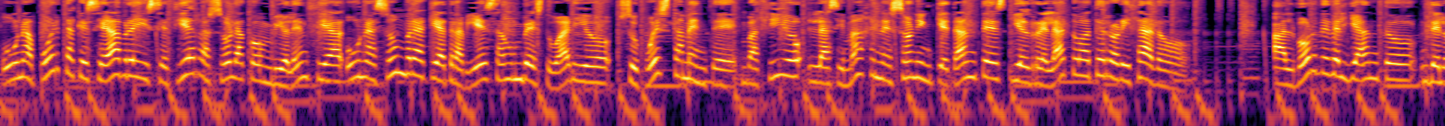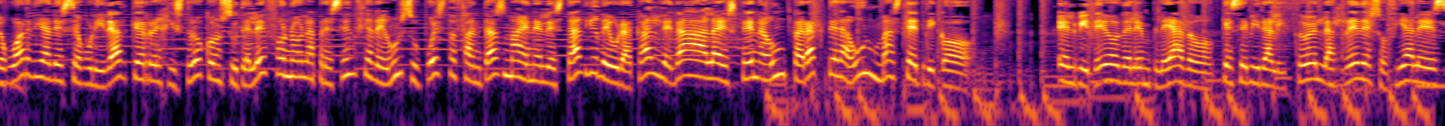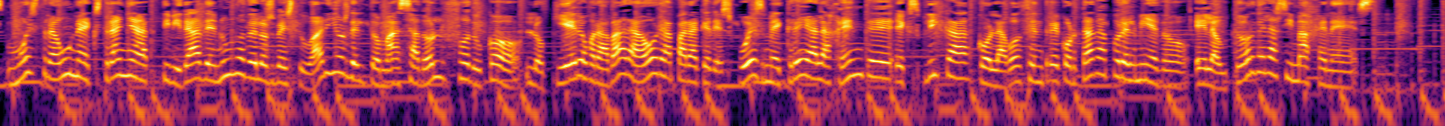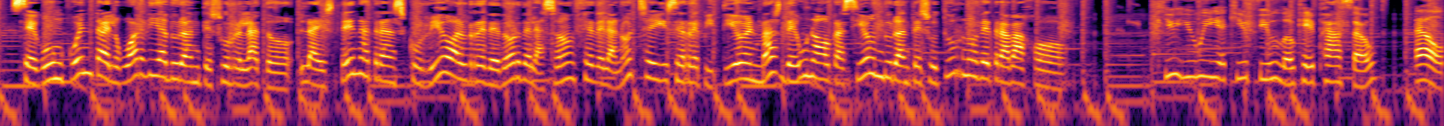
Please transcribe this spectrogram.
Una puerta que se abre y se cierra sola con violencia, una sombra que atraviesa un vestuario, supuestamente, vacío, las imágenes son inquietantes, y el relato aterrorizado. Al borde del llanto, del guardia de seguridad que registró con su teléfono la presencia de un supuesto fantasma en el estadio de Huracán le da a la escena un carácter aún más tétrico. El video del empleado, que se viralizó en las redes sociales, muestra una extraña actividad en uno de los vestuarios del Tomás Adolfo Ducó. Lo quiero grabar ahora para que después me crea la gente, explica, con la voz entrecortada por el miedo, el autor de las imágenes. Según cuenta el guardia durante su relato, la escena transcurrió alrededor de las 11 de la noche y se repitió en más de una ocasión durante su turno de trabajo. QUE acute fu lo que pasó? El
